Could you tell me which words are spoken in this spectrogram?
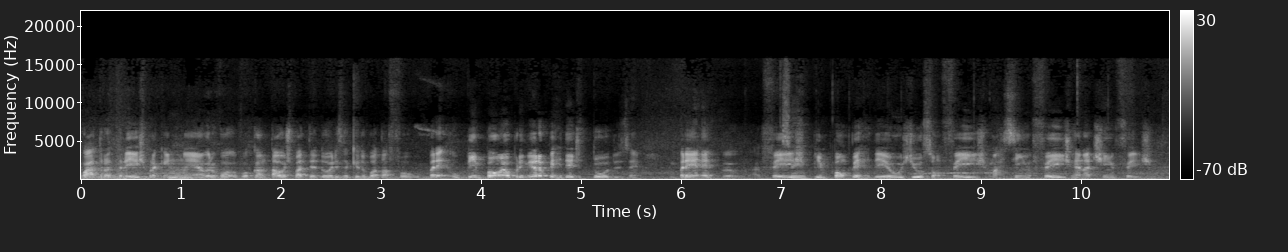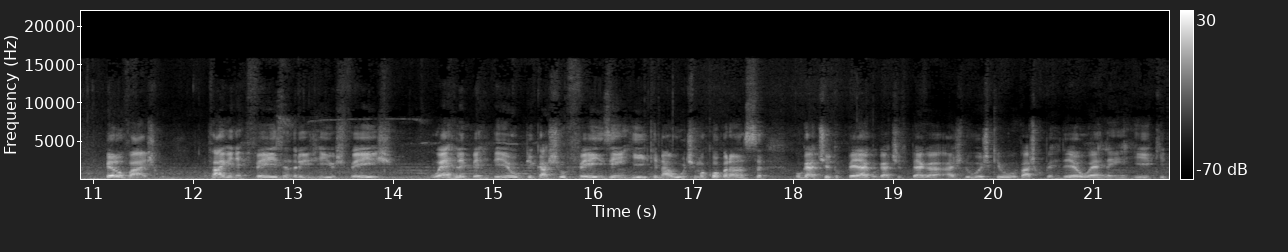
4 a 3 para quem não uhum. lembra, eu vou, eu vou, cantar os batedores aqui do Botafogo. O Pimpão é o primeiro a perder de todos, hein? Brenner fez, Sim. Pimpão perdeu, Gilson fez, Marcinho fez, Renatinho fez. Pelo Vasco, Wagner fez, Andrés Rios fez, o Erle perdeu, o Pikachu fez e Henrique na última cobrança. O Gatito pega, o Gatito pega as duas que o Vasco perdeu, o Erle e Henrique,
